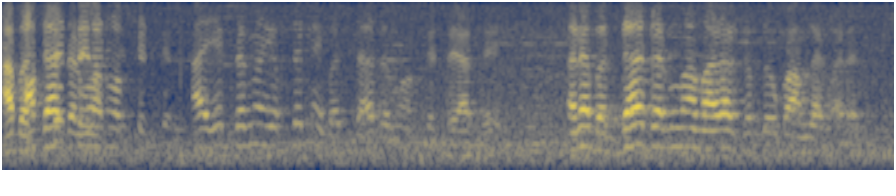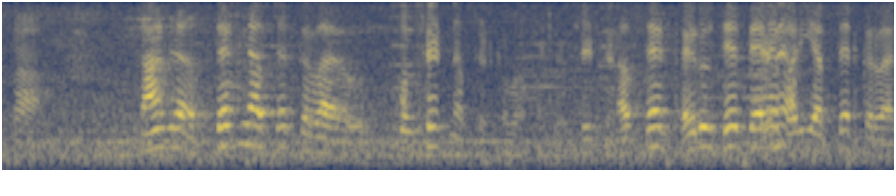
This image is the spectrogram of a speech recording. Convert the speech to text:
આ બધા ધર્મ આ એક ધર્મ અપડેટ નહીં બધા ધર્મ અપડેટ થયા છે. અને બધા ધર્મમાં મારા શબ્દો કામ લાગવાના છે. કારણ કે અપસેટ ને અપસેટ કરવા. અપસેટ ને અપસેટ કરવા અપસેટ થયેલું છે તેને ફરી અપસેટ કરવા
